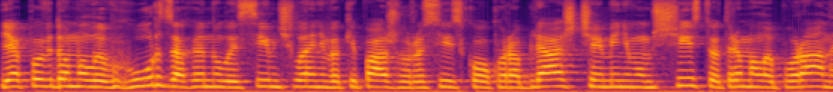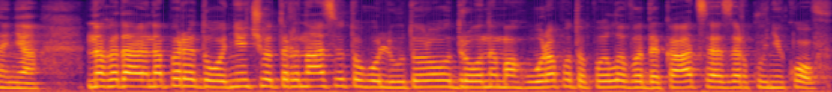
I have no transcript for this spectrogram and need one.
Як повідомили в ГУР, загинули сім членів екіпажу російського корабля. Ще мінімум шість отримали поранення. Нагадаю, напередодні 14 лютого дрони Магура потопили ВДК Цезар Куніков.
